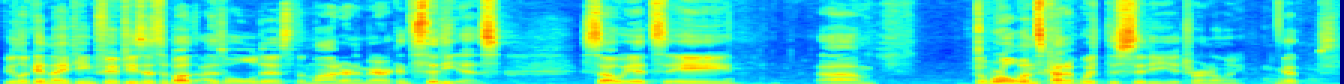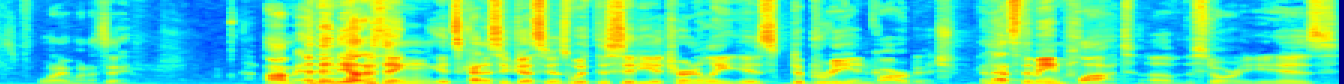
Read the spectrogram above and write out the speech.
if you look at 1950s, it's about as old as the modern American city is. So it's a um, the whirlwind's kind of with the city eternally. That's what I want to say. Um, and then the other thing it's kind of suggesting is with the city eternally is debris and garbage, and that's the main plot of the story. Is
